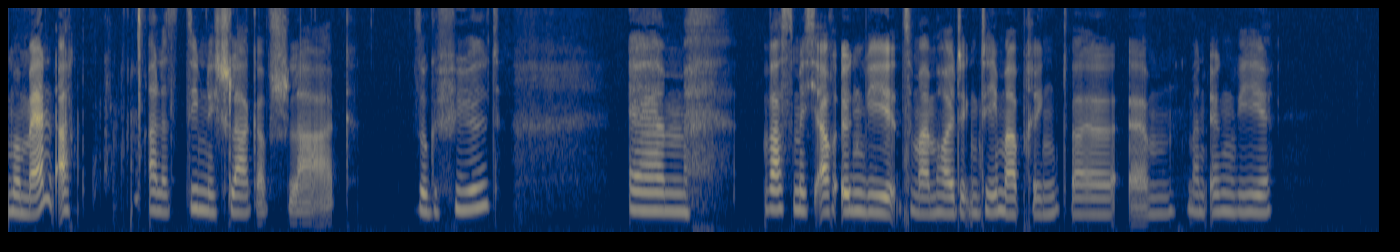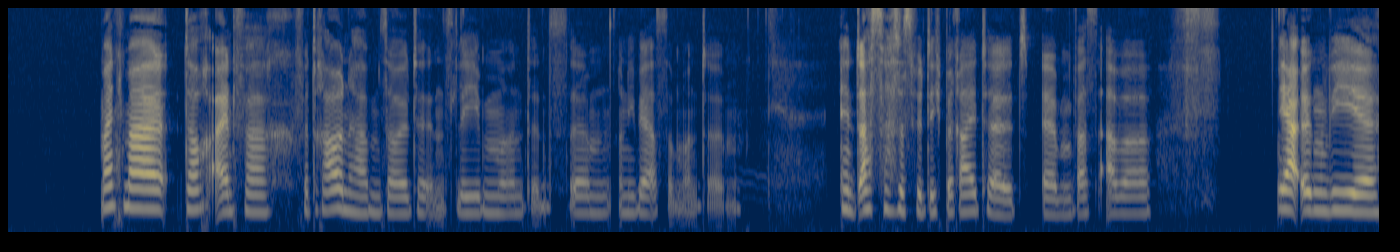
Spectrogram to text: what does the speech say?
im Moment ach, alles ziemlich Schlag auf Schlag, so gefühlt. Ähm, was mich auch irgendwie zu meinem heutigen Thema bringt, weil ähm, man irgendwie manchmal doch einfach Vertrauen haben sollte ins Leben und ins ähm, Universum und ähm, in das, was es für dich bereithält, ähm, was aber ja irgendwie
